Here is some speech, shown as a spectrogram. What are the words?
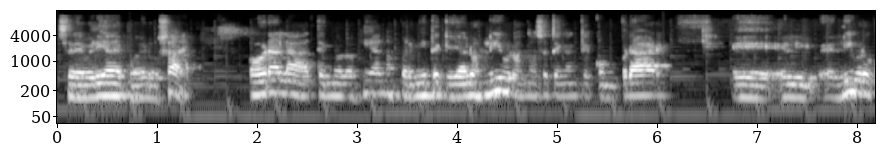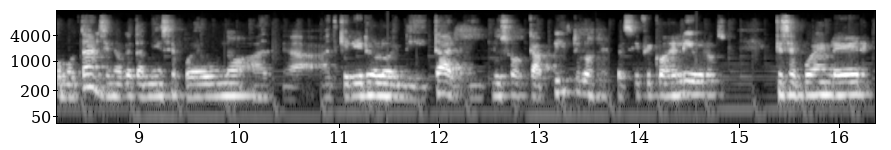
se debería de poder usar. Ahora la tecnología nos permite que ya los libros no se tengan que comprar eh, el, libro como tal, sino que también se puede uno adquirirlo en digital, incluso capítulos específicos de libros que se pueden leer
